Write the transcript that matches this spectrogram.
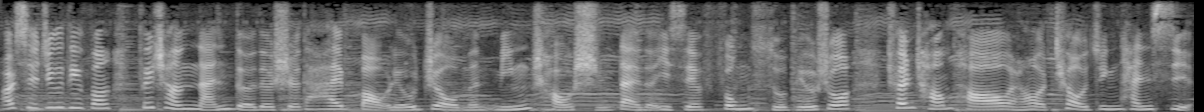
而且这个地方非常难得的是，它还保留着我们明朝时代的一些风俗，比如说穿长袍，然后跳军滩戏。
